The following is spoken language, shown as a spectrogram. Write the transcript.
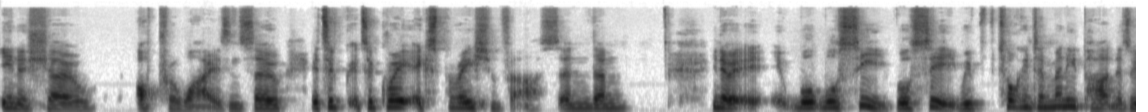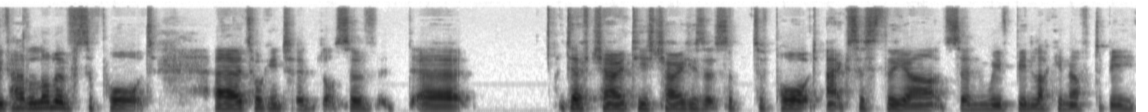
in a show opera-wise, and so it's a it's a great exploration for us. And um, you know, it, it, we'll we'll see, we'll see. We've talking to many partners. We've had a lot of support, uh, talking to lots of. Uh, deaf charities, charities that support access to the arts, and we've been lucky enough to be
